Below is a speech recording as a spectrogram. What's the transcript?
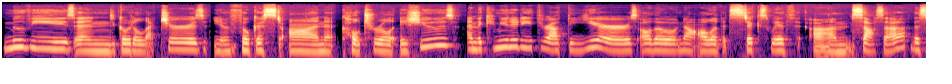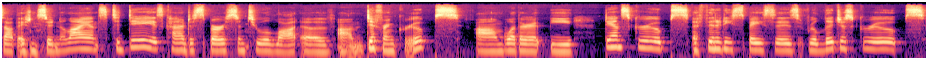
movies, and go to lectures, you know, focused on cultural issues. And the community throughout the years, although not all of it sticks with um, SASA, the South Asian Student Alliance, today is kind of dispersed into a lot of um, different groups, um, whether it be dance groups, affinity spaces, religious groups,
